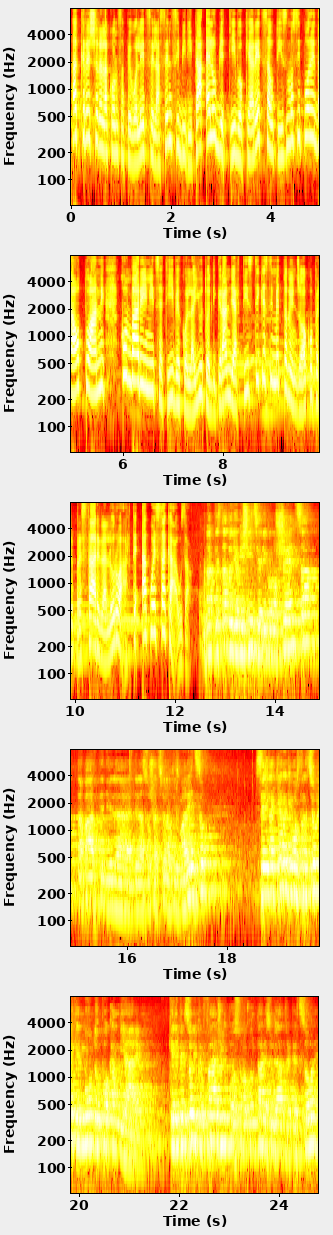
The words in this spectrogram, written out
Accrescere la consapevolezza e la sensibilità è l'obiettivo che Arezzo Autismo si pone da 8 anni con varie iniziative con l'aiuto di grandi artisti che si mettono in gioco per prestare la loro arte a questa causa. Un attestato di amicizia e riconoscenza da parte del, dell'Associazione Autismo Arezzo sei la chiara dimostrazione che il mondo può cambiare che le persone più fragili possono contare sulle altre persone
